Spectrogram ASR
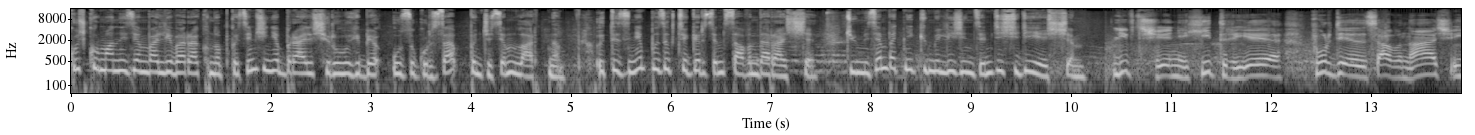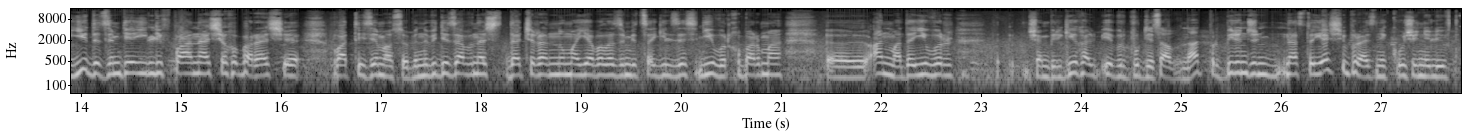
Күш курманы зем валивара кнопкасем жіне брайль ширулығыбе узы гурза пынчысем лартны. Үтізіне пызык тегерзем савындарашы. Тюмезем батне күмелі жінзем дешідеешім лифт шене хитре пурде савынаш иде земде лифт панаш хабараш ваты зем особенно. Виде завынаш дачаран нума я была замеца гильзес ивр хабарма анма да ивр шамберги хал ивр пурде савынат бір биринчи настоящий праздник уже не лифт.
